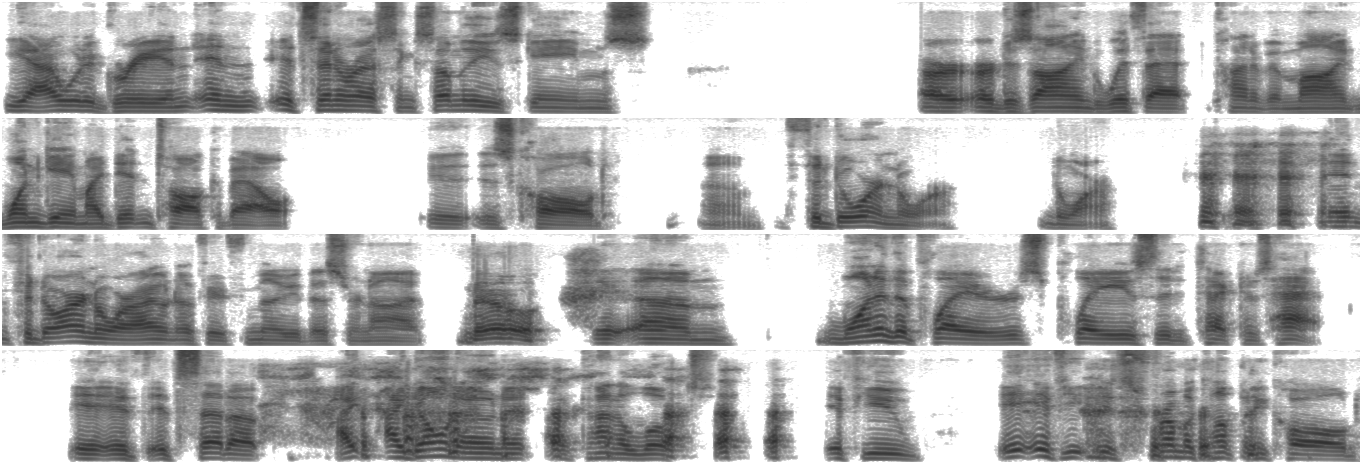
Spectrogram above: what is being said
Yeah, I would agree, and and it's interesting. Some of these games are are designed with that kind of in mind. One game I didn't talk about is, is called um, Fedora Noir. Noir and Fedora Noir. I don't know if you're familiar with this or not. no It, um, one of the players plays the detective's hat. It, it, it's set up. I, I don't own it. I kind of looked. If you if you it's from a company called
